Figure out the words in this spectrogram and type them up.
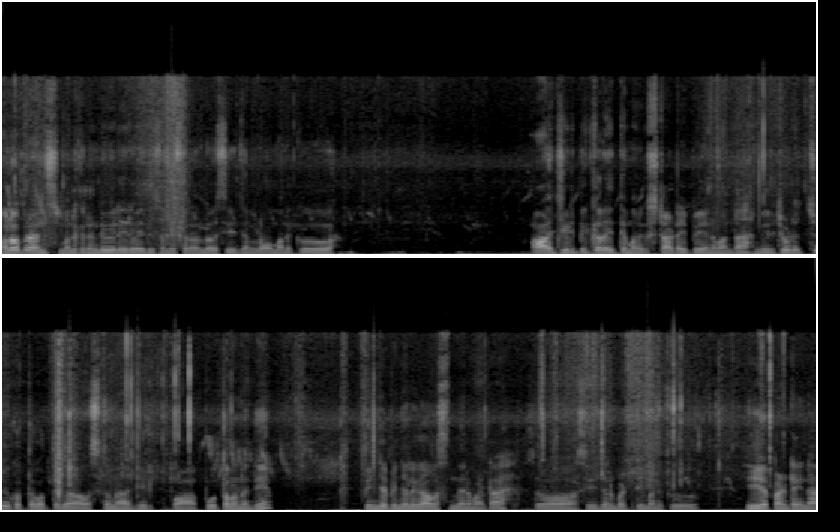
హలో ఫ్రెండ్స్ మనకు రెండు వేల ఇరవై ఐదు సంవత్సరాల్లో సీజన్లో మనకు ఆ జీడి పిక్కలు అయితే మనకు స్టార్ట్ అయిపోయాయి అనమాట మీరు చూడొచ్చు కొత్త కొత్తగా వస్తున్న జీడి పూతలు అనేది పింజ పింజలుగా వస్తుందన్నమాట. సో సీజన్ బట్టి మనకు ఏ పంట అయినా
